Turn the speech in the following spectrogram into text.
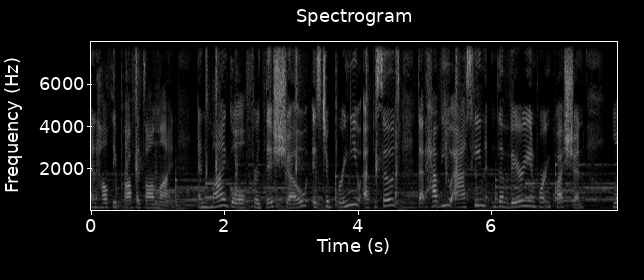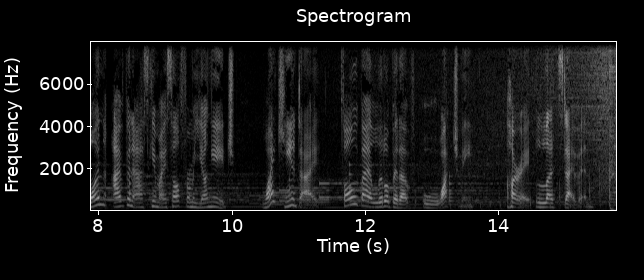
and healthy profits online. And my goal for this show is to bring you episodes that have you asking the very important question one I've been asking myself from a young age why can't I? Followed by a little bit of watch me. All right, let's dive in.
